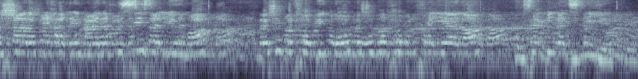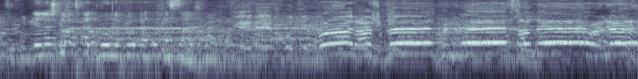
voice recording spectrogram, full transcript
الشرف اللي حاضرين معنا في السيزه اليوم باش يفرحوا بكم باش يفرحوا بالخياله وساكنه زنيد يلا شنو تقدموا لنا فرقه الحصاد والعشقين في الليل صليوا عليه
